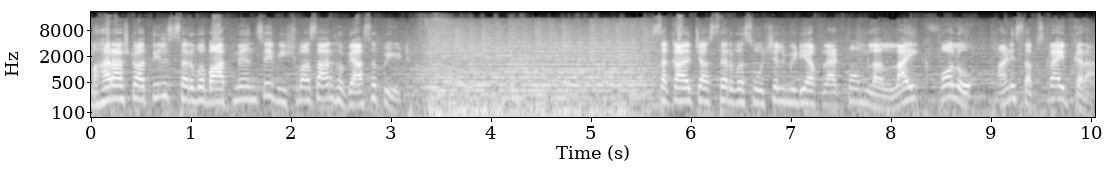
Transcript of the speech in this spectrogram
महाराष्ट्रातील सर्व बातम्यांचे विश्वासार्ह व्यासपीठ. सकाळच्या सर्व सोशल मीडिया प्लॅटफॉर्मला लाईक फॉलो आणि सबस्क्राईब करा.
